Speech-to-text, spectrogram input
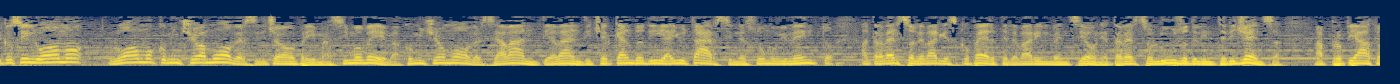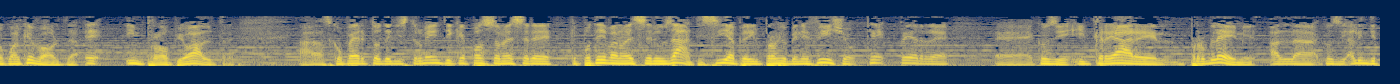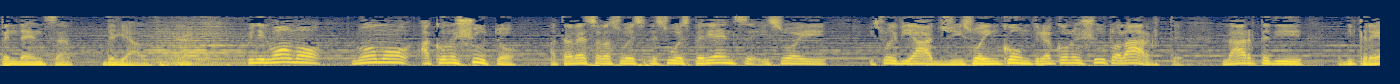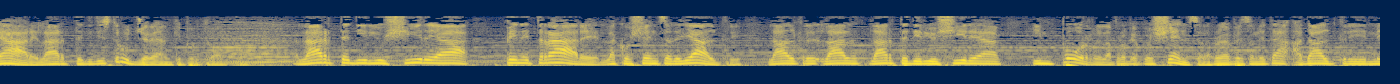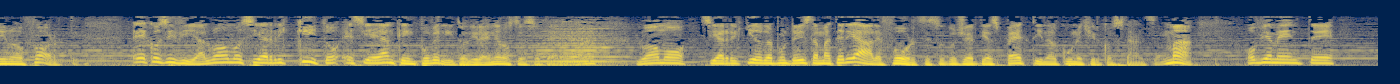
Così l'uomo, l'uomo, cominciò a muoversi, dicevamo prima, si muoveva, cominciò a muoversi avanti, avanti, cercando di aiutarsi nel suo movimento attraverso le varie scoperte, le varie invenzioni, attraverso l'uso dell'intelligenza, appropriato qualche volta e improprio altre. Ha scoperto degli strumenti che, essere, che potevano essere usati sia per il proprio beneficio che per eh, così, il creare problemi alla, così, all'indipendenza degli altri. Eh. Quindi l'uomo, l'uomo ha conosciuto attraverso sue, le sue esperienze, i suoi, i suoi, viaggi, i suoi incontri, ha conosciuto l'arte, l'arte di, di creare, l'arte di distruggere anche purtroppo, l'arte di riuscire a penetrare la coscienza degli altri, l'arte di riuscire a imporre la propria coscienza, la propria personalità ad altri meno forti e così via. L'uomo si è arricchito e si è anche impoverito, direi, nello stesso tempo. Eh? L'uomo si è arricchito dal punto di vista materiale, forse sotto certi aspetti, in alcune circostanze, ma ovviamente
